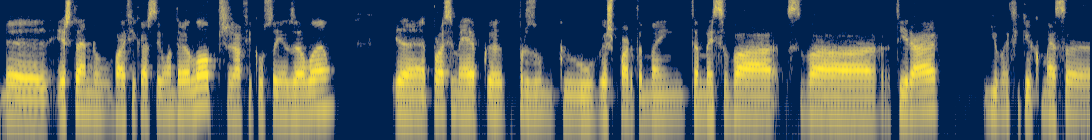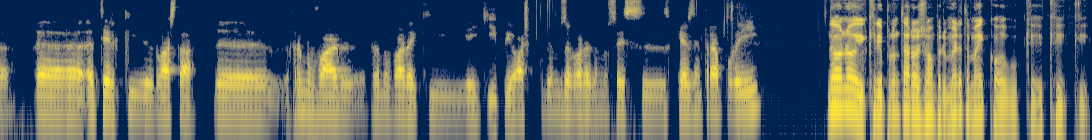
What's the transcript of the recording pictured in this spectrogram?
Uh, este ano vai ficar sem o André Lopes, já ficou sem o Zelão. Uh, próxima época, presumo que o Gaspar também, também se, vá, se vá retirar e o Benfica começa a, a ter que, lá está, renovar, renovar aqui a equipa. Eu acho que podemos agora, não sei se queres entrar por aí. Não, não, eu queria perguntar ao João primeiro também que, que, que, que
